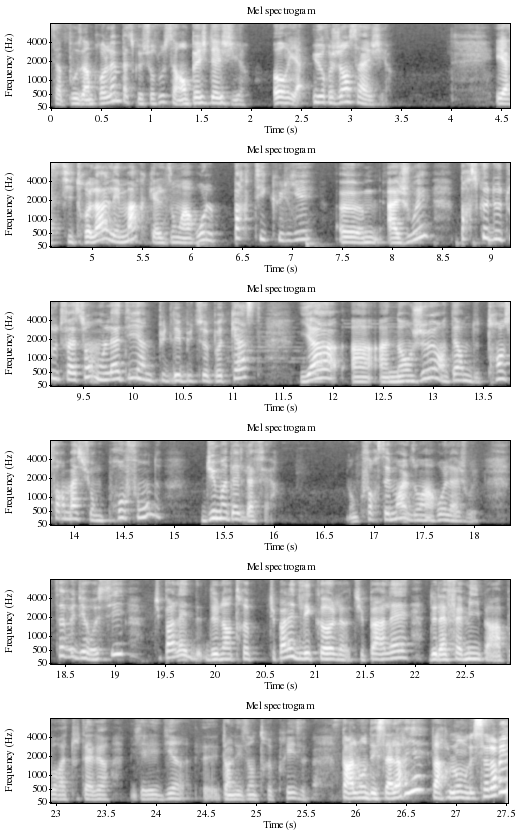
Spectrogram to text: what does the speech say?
ça pose un problème parce que surtout ça empêche d'agir. Or, il y a urgence à agir. Et à ce titre-là, les marques, elles ont un rôle particulier euh, à jouer parce que de toute façon, on l'a dit hein, depuis le début de ce podcast, il y a un, un enjeu en termes de transformation profonde du modèle d'affaires. Donc forcément, elles ont un rôle à jouer. Ça veut dire aussi, tu parlais de, l'entre- tu parlais de l'école, tu parlais de la famille par rapport à tout à l'heure. J'allais dire euh, dans les entreprises, parlons des salariés. Parlons des salariés,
